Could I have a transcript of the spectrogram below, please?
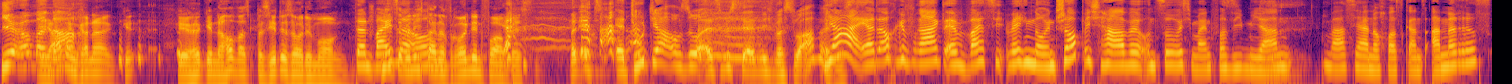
Hier, hör mal Ja, nach. dann kann er, er hört genau, was passiert ist heute Morgen. Dann weiß Spiel's er aber nicht auch. deiner Freundin vor am besten. Weil er, er tut ja auch so, als wüsste er nicht, was du arbeitest. Ja, er hat auch gefragt, ähm, was, welchen neuen Job ich habe und so. Ich meine, vor sieben Jahren war es ja noch was ganz anderes.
